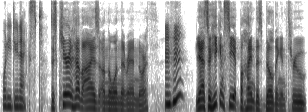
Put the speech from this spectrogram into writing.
What do you do next? Does Kieran have eyes on the one that ran north? Mm-hmm. Yeah, so he can see it behind this building, and through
